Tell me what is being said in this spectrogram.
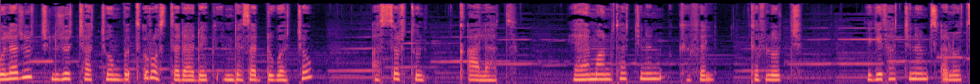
ወላጆች ልጆቻቸውን በጥሩ አስተዳደግ እንዲያሳድጓቸው አስርቱን ቃላት የሃይማኖታችንን ክፍል ክፍሎች የጌታችንን ጸሎት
